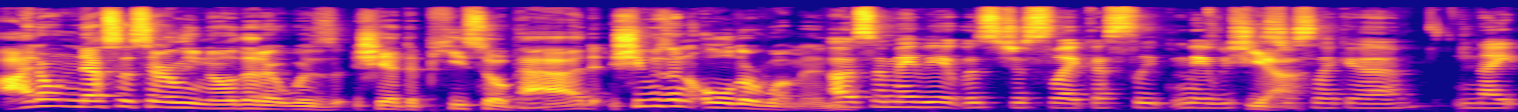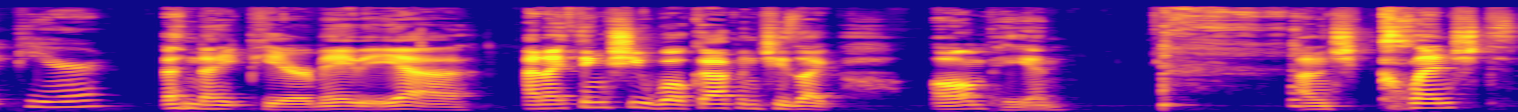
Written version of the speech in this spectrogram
I don't necessarily know that it was she had to pee so bad. She was an older woman. Oh, so maybe it was just like a sleep. Maybe she's Yeah. just like a night peer. a night peer, maybe, yeah. And I think she woke up and she's like, "Oh, I'm peeing," and then she clenched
